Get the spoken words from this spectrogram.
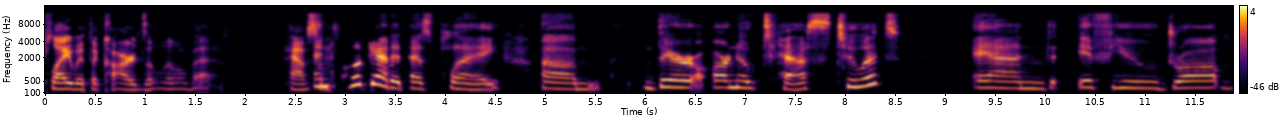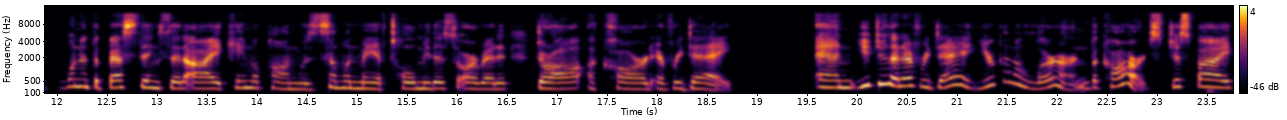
play with the cards a little bit. Have some and fun. look at it as play. Um, there are no tests to it. And if you draw one of the best things that i came upon was someone may have told me this or read it draw a card every day. And you do that every day you're going to learn the cards just by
